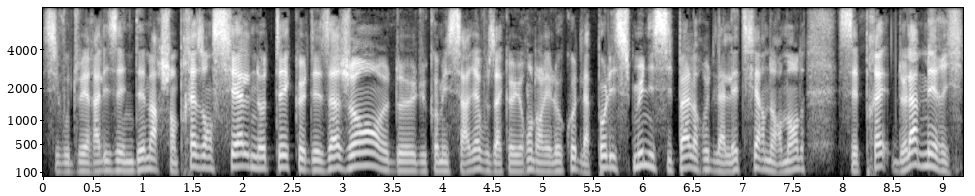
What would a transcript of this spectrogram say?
Si vous devez réaliser une démarche en présentiel, notez que des agents de, du commissariat vous accueilleront dans les locaux de la police municipale rue de la Laitière Normande. C'est près de la mairie.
